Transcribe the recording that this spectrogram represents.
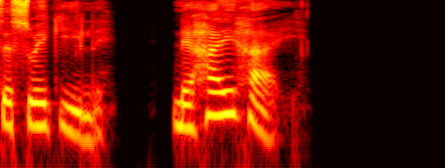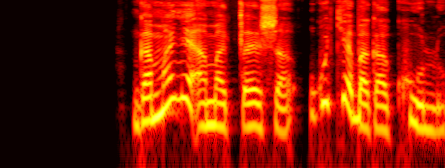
seswekile nehayihayi. Ngamanye amaxesha ukutyeba kakhulu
